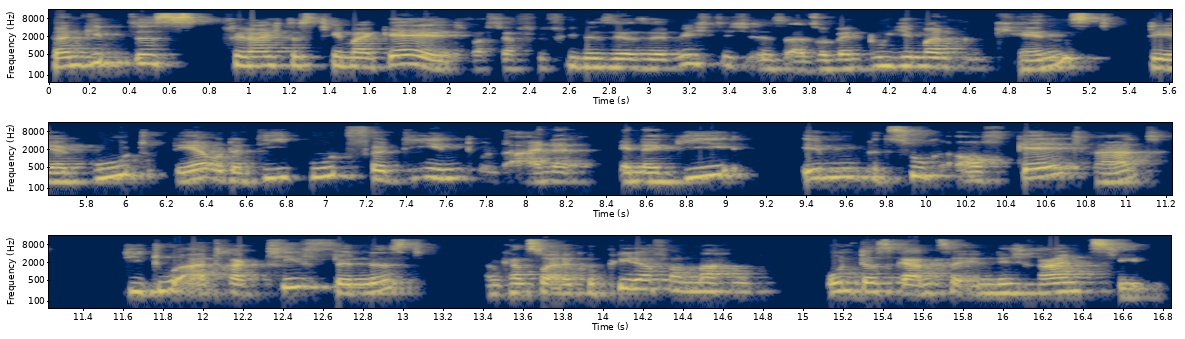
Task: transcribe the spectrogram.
Dann gibt es vielleicht das Thema Geld, was ja für viele sehr, sehr wichtig ist. Also wenn du jemanden kennst, der gut, der oder die gut verdient und eine Energie im Bezug auf Geld hat, die du attraktiv findest, dann kannst du eine Kopie davon machen und das Ganze in dich reinziehen.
